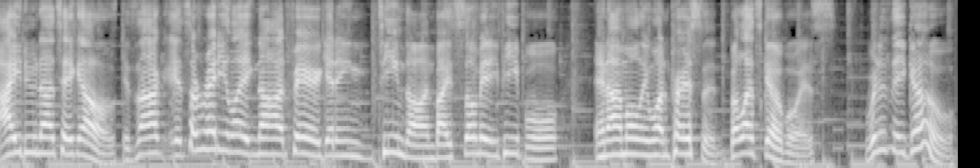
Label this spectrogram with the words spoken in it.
I do not take L's. It's not, it's already like not fair getting teamed on by so many people and I'm only one person. But let's go, boys. Where did they go?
